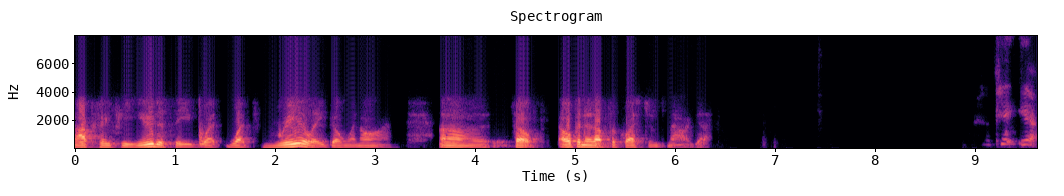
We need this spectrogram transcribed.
opportunity for you to see what what's really going on uh, so open it up for questions now, I guess. Okay, yeah.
